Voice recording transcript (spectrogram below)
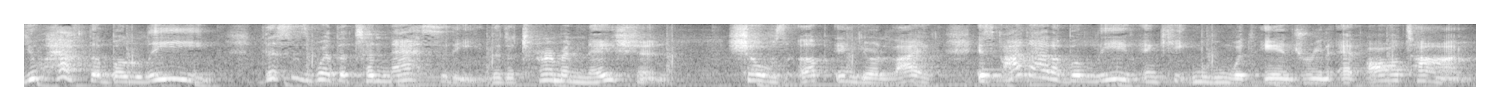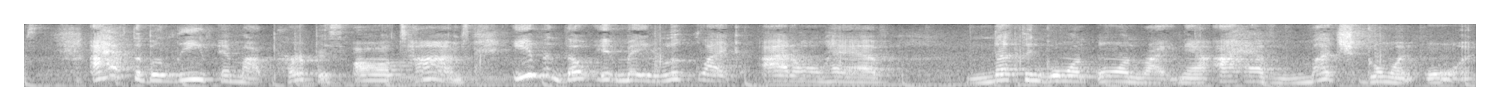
You have to believe. This is where the tenacity, the determination shows up in your life. Is I gotta believe and keep moving with Andrina at all times. I have to believe in my purpose all times, even though it may look like I don't have nothing going on right now. I have much going on.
